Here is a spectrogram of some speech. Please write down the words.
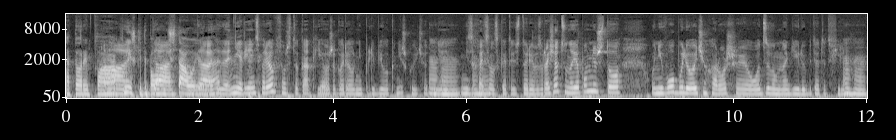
Который по А, книжке, ты, по-моему, да, читал ее, да? да? Да, Нет, я не смотрела, потому что, как я уже говорила, не полюбила книжку, и что-то мне Мгм, не захотелось к этой истории возвращаться. Но я помню, что у него были очень хорошие отзывы, многие любят этот фильм. Мгм.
